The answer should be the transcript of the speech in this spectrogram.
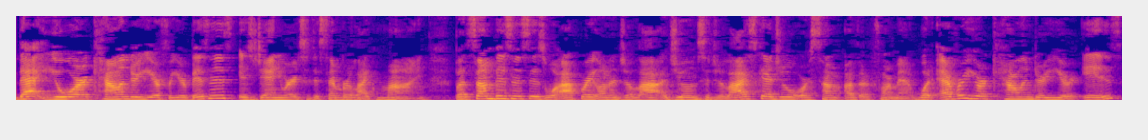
that your calendar year for your business is January to December, like mine. But some businesses will operate on a July, June to July schedule or some other format. Whatever your calendar year is,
